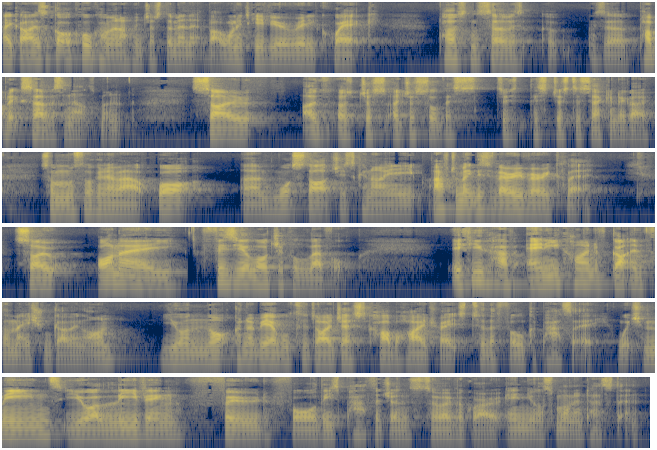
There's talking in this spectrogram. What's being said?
Hey guys, I've got a call coming up in just a minute, but I wanted to give you a really quick personal service, uh, as a public service announcement. So I, I, was just, I just saw this just, this just a second ago. Someone was talking about what, um, what starches can I eat. I have to make this very, very clear. So on a physiological level, if you have any kind of gut inflammation going on, you're not going to be able to digest carbohydrates to the full capacity, which means you are leaving food for these pathogens to overgrow in your small intestine.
